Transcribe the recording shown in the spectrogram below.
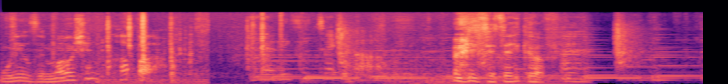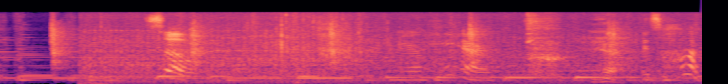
Wheels in motion. Hoppa. Ready to take off. So, we're here. Yeah, It's hot.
